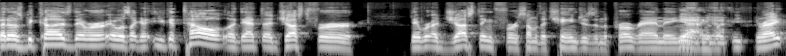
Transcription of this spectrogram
But it was because they were. It was like a, you could tell like they had to adjust for. They were adjusting for some of the changes in the programming. Yeah, and yeah. like right.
